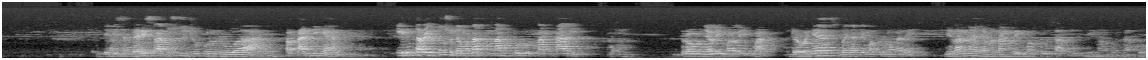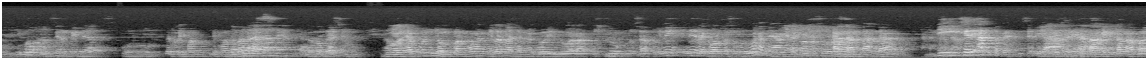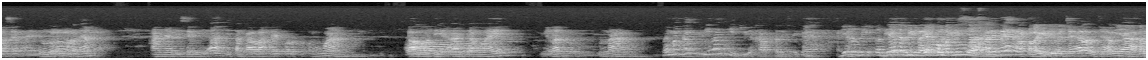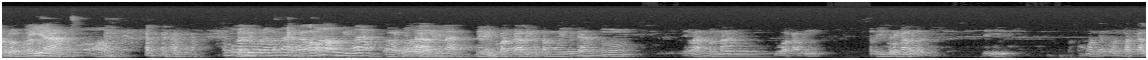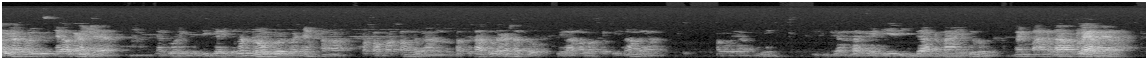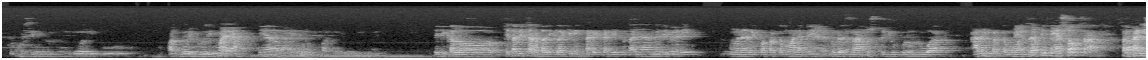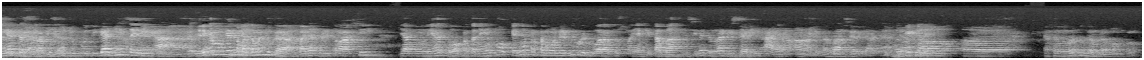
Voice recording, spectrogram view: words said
Jadi dari 172 pertandingan Inter itu sudah menang 66 kali. draw-nya 55 Draw-nya sebanyak 55 kali. Milan hanya menang 51 51 itu hampir beda 10 Hampir 5 15 15-an ya. 15. Golnya pun jomplang banget Milan hanya ngegolin 221 ini ini rekor keseluruhan ya? Iya, rekor iya. keseluruhan. Tandang-tandang. Di Serie A tetap ya? di Serie Iya, A di Serie A. kita kita nggak bahas yang lain dulu. Hmm. soalnya hanya di Serie A kita kalah rekor pertemuan. Kalau di Oh. ajang lain Milan menang Memang kan Milan gitu ya karakteristiknya. dia lebih Dia lebih banyak kompetisi sekali beres. apalagi di UCL UCL. Inter belum pernah iya oh bukan belum pernah menang oh lawan Milan lawan Oh, Milan Milan. dari empat kali ketemu itu kan Hmm. Milan menang dua kali seri dua kali jadi pertemuan kan cuma empat kali kan kalau di UCL kan Iya. yang 2003 itu kan draw dua-duanya Ah, kosong kosong dengan satu satu kan satu. Milan lolos ke final ya kalau yang ini yang tragedi Dida kena itu lempar flare. itu musim 2004 2005 ya Iya. Ya, 2004 2005 Jadi kalau kita bicara balik lagi nih, tarik tadi pertanyaan dari Ferry mengenai rekor pertemuan ya, Pak. Iya, Udah 172 kali pertemuan. Berarti besok ser- pertandingan ke 133 173 di Serie A. Jadi kan mungkin teman-teman juga banyak berinteraksi yang melihat bahwa pertandingan kok kayaknya pertemuan derby udah 200 nah yang kita bahas di sini adalah di Serie A ya. Ah, kita bahas Serie A nya mungkin kalau eh, keseluruhan udah berapa puluh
